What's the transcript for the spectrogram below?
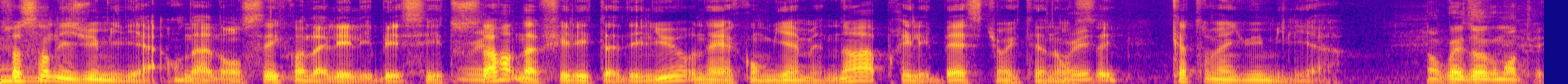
78 mm. milliards. On a annoncé qu'on allait les baisser, tout ça. On a fait l'état des lieux. On est à combien maintenant, après les baisses qui ont été annoncées? 88 milliards. Donc ils ont augmenté.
